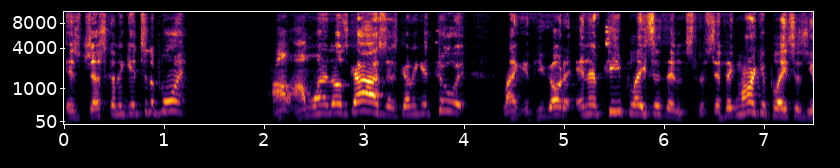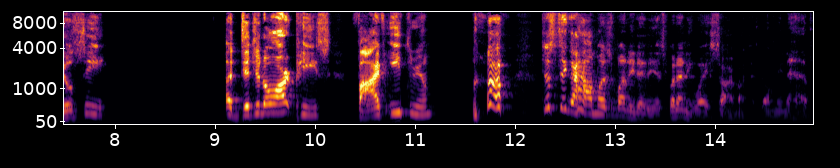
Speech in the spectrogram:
It's just going to get to the point. I'm one of those guys that's going to get to it. Like if you go to NFT places and specific marketplaces, you'll see a digital art piece, five Ethereum. Just think of how much money that is. But anyway, sorry about that. Don't mean to have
